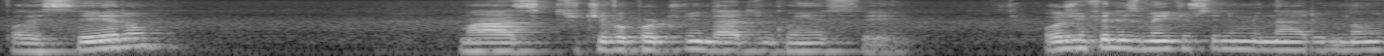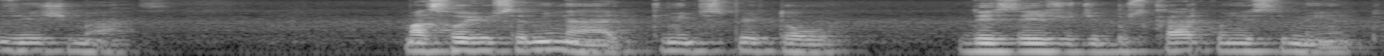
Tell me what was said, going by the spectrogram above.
faleceram, mas que tive a oportunidade de conhecer. Hoje, infelizmente, o seminário não existe mais, mas foi o seminário que me despertou o desejo de buscar conhecimento.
